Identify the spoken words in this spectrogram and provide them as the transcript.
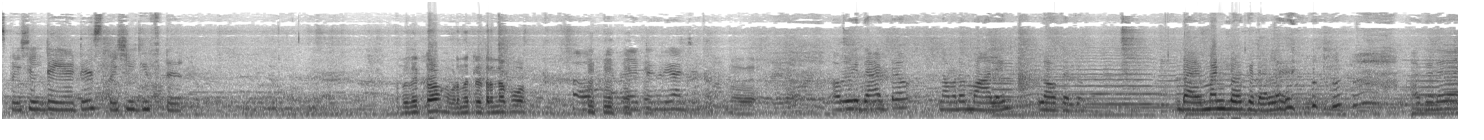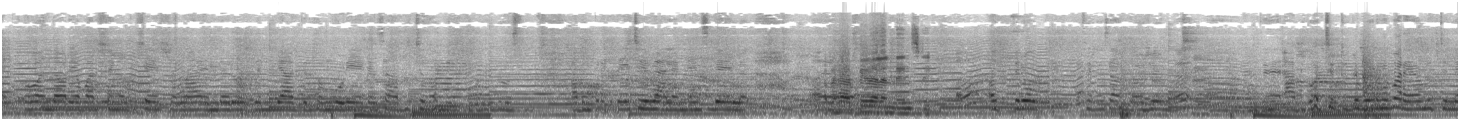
സ്പെഷ്യൽ ഡേ ആയിട്ട് സ്പെഷ്യൽ ഗിഫ്റ്റ് അപ്പൊ ഇതിട്ടോ ഇവിടെ നിന്ന് ഇട്ടിട്ട് തന്നെ പോവാം. അതെ. അപ്പോൾ ഇതായിട്ട് നമ്മുടെ മാലയും ലോക്കറ്റും ഡയമണ്ട് ലോക്കറ്റ് അല്ലേ? അങ്ങനെ എന്താ പറയുക വർഷങ്ങൾക്ക് ശേഷമുള്ള എന്റെ ഒരു വലിയ ആഗ്രഹം കൂടിയായിട്ട് സാധിച്ചു തന്നിരിക്കുന്ന ഒരു ദിവസം. അതും പ്രത്യേകിച്ച് ഈ വാലന്റൈൻസ് ഡേയിൽ ഹാപ്പി വാലന്റൈൻസ് ഡേ ഒത്തിരി ഒത്തിരി സന്തോഷമുണ്ട്. അത് അത് കുറച്ചിട്ടിട്ട് പോലും പറയാൻ പറ്റില്ല.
